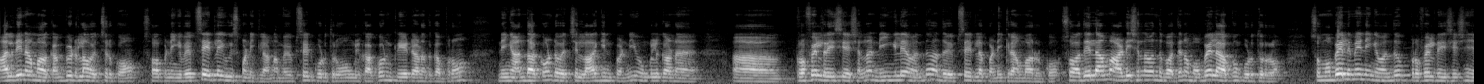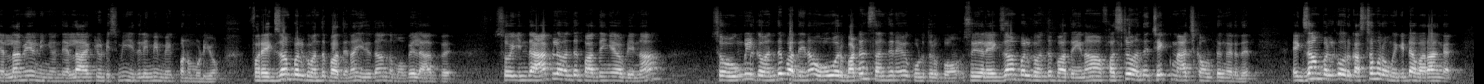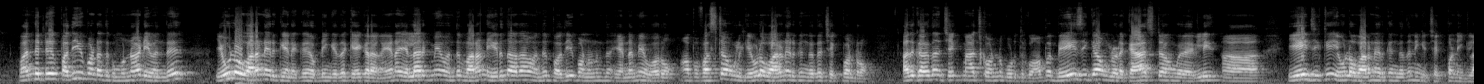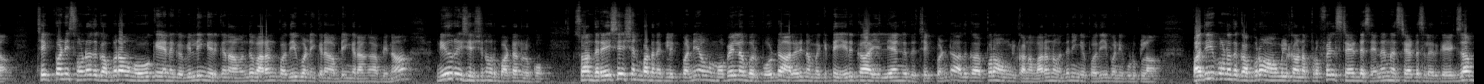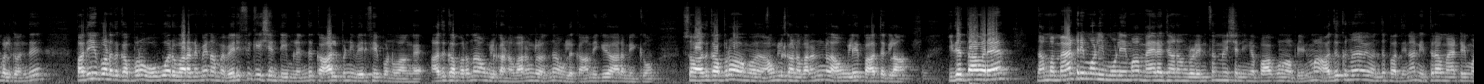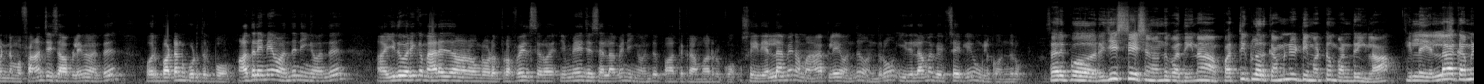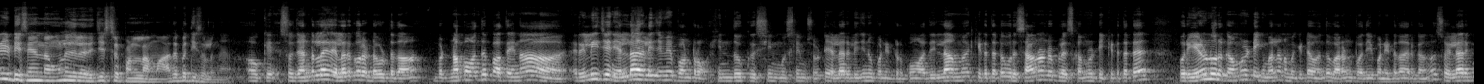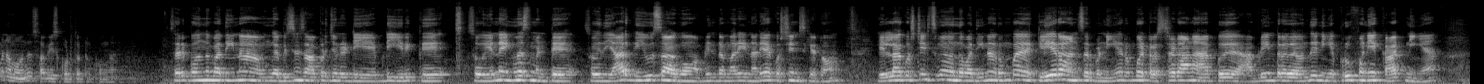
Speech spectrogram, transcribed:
ஆல்ரெடி நம்ம கம்ப்யூட்டர்லாம் வச்சிருக்கோம். ஸோ அப்போ நீங்கள் வெப்சைட்லேயே யூஸ் பண்ணிக்கலாம். நம்ம வெப்சைட் கொடுத்துருவோம். உங்களுக்கு அக்கௌண்ட் க்ரியேட் ஆனதுக்கப்புறம் நீங்கள் அந்த அக்கௌண்ட்டை வச்சு லாகின் பண்ணி உங்களுக்கான ப்ரொஃபைல் ரெஜிஸ்ட்ரேஷன்லாம் நீங்களே வந்து அந்த வெப்சைட்டில் பண்ணிக்கிற மாதிரி இருக்கும். ஸோ அது இல்லாமல் அடிஷனலாக வந்து பார்த்தீங்கன்னா மொபைல் ஆப்பும் கொடுத்துட்றோம். ஸோ மொபைலுமே நீங்கள் வந்து ப்ரொஃபைல் ரெஜிஸ்ட்ரேஷன் எல்லாமே நீங்கள் வந்து எல்லா ஆக்டிவிட்டீஸுமே இதுலேயுமே மேக் பண்ண முடியும். ஃபார் எக்ஸாம்பிளுக்கு வந்து பார்த்தீங்கன்னா இதுதான் அந்த மொபைல் ஆப்பு ஸோ இந்த ஆப்பில் வந்து பார்த்தீங்க அப்படின்னா ஸோ உங்களுக்கு வந்து பார்த்தீங்கன்னா ஒவ்வொரு பட்டன்ஸ் தனித்தனியாக கொடுத்துருப்போம். ஸோ இதில் எக்ஸாம்பிளுக்கு வந்து பார்த்தீங்கன்னா ஃபஸ்ட்டு வந்து செக் மேட்ச் கவுண்ட்டுங்கிறது எக்ஸாம்பிளுக்கு ஒரு கஸ்டமர் உங்ககிட்ட வராங்க. வந்துட்டு பதிவு பண்ணுறதுக்கு முன்னாடி வந்து எவ்வளோ வரன் இருக்குது எனக்கு? அப்படிங்கிறத கேட்குறாங்க ஏன்னா எல்லாருக்குமே வந்து வரன் இருந்தால் தான் வந்து பதிவு பண்ணணும்னு எண்ணமே வரும். அப்போ ஃபஸ்ட்டு அவங்களுக்கு எவ்வளோ வரன் இருக்குங்கிறத செக் பண்ணுறோம் அதுக்காக தான் செக் மேட்ச் கொண்டு கொடுத்துருக்கோம். அப்போ பேசிக்காக அவங்களோட கேஸ்ட் அவங்க ரிலீஸ் ஏஜுக்கு எவ்வளோ வரன் இருக்குங்கிறத நீங்கள் செக் பண்ணிக்கலாம். செக் பண்ணி சொன்னதுக்கப்புறம் அவங்க ஓகே எனக்கு வில்லிங் இருக்குது நான் வந்து வரன் பதிவு பண்ணிக்கிறேன் அப்படிங்கிறாங்க அப்படின்னா நியூ ரிஜிஸ்ட்ரேஷன் ஒரு பட்டன் இருக்கும். ஸோ அந்த ரெஜிஸ்ட்ரேஷன் பட்டனை கிளிக் பண்ணி அவங்க மொபைல் நம்பர் போட்டு ஆல்ரெடி நம்ம கிட்ட இருக்கா இல்லையாங்கிறத செக் பண்ணிட்டு அதுக்கப்புறம் அவங்களுக்கான வரன் வந்து நீங்கள் பதிவு பண்ணி கொடுக்கலாம். பதிவு பண்ணதுக்கப்புறம் அவங்களுக்கான ப்ரொஃபைல் ஸ்டேட்டஸ் என்னென்ன ஸ்டேட்டஸில் இருக்குது எக்ஸாம்பிளுக்கு வந்து பதிவு பண்ணதுக்கப்புறம் ஒவ்வொரு வரனுமே நம்ம வெரிஃபிகேஷன் டீம்லேருந்து கால் பண்ணி வெரிஃபை பண்ணுவாங்க. அதுக்கப்புறம் தான் அவங்களுக்கான வரன்கள் வந்து அவங்களுக்கு காமிக்கவே ஆரம்பிக்கும். ஸோ அதுக்கப்புறம் அவங்க அவங்களுக்கான வரன்கள் அவங்களே பார்த்துக்கலாம். இதை தவிர நம்ம மேட்ரிமோனி மூலியமாக மேரேஜ் ஆனவங்களோட இன்ஃபர்மேஷன் நீங்கள் பார்க்கணும் அப்படின்னா அதுக்குன்னு வந்து பார்த்தீங்கன்னா நித்ரா மேட்ரிமோனி நம்ம ஃப்ரான்ச்சைஸ் ஆப்லேயுமே வந்து ஒரு பட்டன் கொடுத்துருப்போம். அதுலேயுமே வந்து நீங்கள் வந்து இது வரைக்கும் மேரேஜ் ஆனவங்களோட ப்ரொஃபைல்ஸ் இமேஜஸ் எல்லாமே நீங்கள் வந்து பார்த்துக்கிற மாதிரி இருக்கும். ஸோ இது எல்லாமே நம்ம ஆப்லேயே வந்து வந்துடும் இது இல்லாமல் வெப்சைட்லேயும் உங்களுக்கு வந்துடும் சார் இப்போ ரெஜிஸ்ட்ரேஷன் வந்து பார்த்தீங்கன்னா பர்டிகுலர் கம்யூனிட்டி மட்டும் பண்ணுறீங்களா இல்லை எல்லா கம்யூனிட்டி சேர்ந்தவங்களும் இதில் ரெஜிஸ்டர் பண்ணலாமா? அதை பற்றி சொல்லுங்கள் ஓகே ஸோ ஜென்ரலாக இது எல்லாருக்கும் ஒரு டவுட் தான். பட் நம்ம வந்து பார்த்தீங்கன்னா ரிலீஜன் எல்லா ரிலீஜனுமே பண்ணுறோம் ஹிந்து கிறிஸ்டின் முஸ்லீம் சொல்லிட்டு எல்லா ரிலீஜனும் பண்ணிட்டு இருக்கோம். அது இல்லாமல் கிட்டத்தட்ட ஒரு செவன் ஹண்ட்ரட் ப்ளஸ் கம்யூனிட்டி கிட்டத்தட்ட ஒரு எழுநூறு கம்யூனிட்டிக்கு மேலே நம்ம கிட்ட வந்து வரன் பதிவு பண்ணிட்டு தான் இருக்காங்க. ஸோ எல்லாருக்குமே நம்ம வந்து சர்வீஸ் கொடுத்துட்ருக்கோங்க சார் இப்போ வந்து பார்த்தீங்கன்னா உங்கள் பிஸ்னஸ் ஆப்பர்ச்சுனிட்டி எப்படி இருக்குது ஸோ என்ன இன்வெஸ்ட்மெண்ட்டு ஸோ இது யாருக்கு யூஸ் ஆகும்? அப்படின்ற மாதிரி நிறையா கொஸ்டின்ஸ் கேட்டோம். எல்லா கொஸ்டின்ஸுமே வந்து பார்த்தீங்கன்னா ரொம்ப கிளியராக ஆன்சர் பண்ணீங்க. ரொம்ப ட்ரஸ்டடான ஆப்பு அப்படின்றத வந்து நீங்கள் ப்ரூவ் பண்ணியே காட்டினீங்க.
